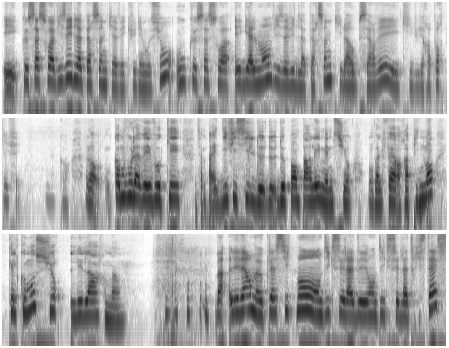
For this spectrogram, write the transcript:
Et que ça soit vis-à-vis de la personne qui a vécu l'émotion ou que ça soit également vis-à-vis de la personne qui l'a observé et qui lui rapporte les faits. Alors, comme vous l'avez évoqué, ça me paraît difficile de ne pas en parler, même si on, va le faire rapidement. Quelques mots sur les larmes. bah, les larmes, classiquement, on dit que c'est la, on dit que c'est de la tristesse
